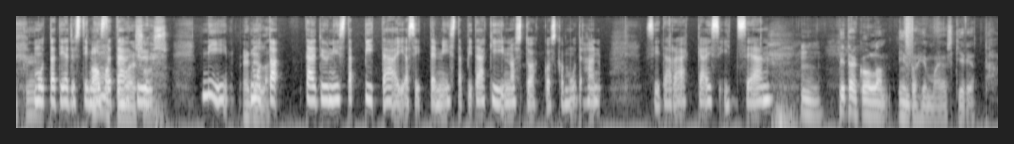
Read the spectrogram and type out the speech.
okay. mutta tietysti niistä täytyy, niin, mutta täytyy niistä pitää ja sitten niistä pitää kiinnostua, koska muutenhan sitä rääkkäisi itseään. Mm. Pitääkö olla intohimoa, jos kirjoittaa?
